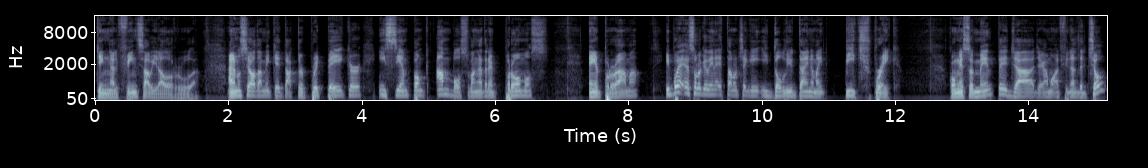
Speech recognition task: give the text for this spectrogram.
quien al fin se ha virado ruda. Han anunciado también que Dr. Britt Baker y CM Punk ambos van a tener promos en el programa. Y pues eso es lo que viene esta noche aquí en EW Dynamite Beach Break. Con eso en mente, ya llegamos al final del show.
